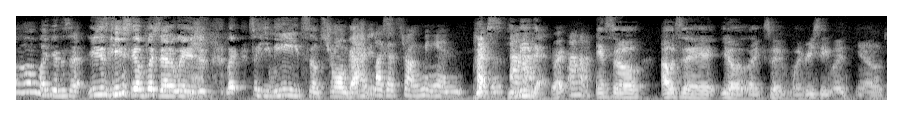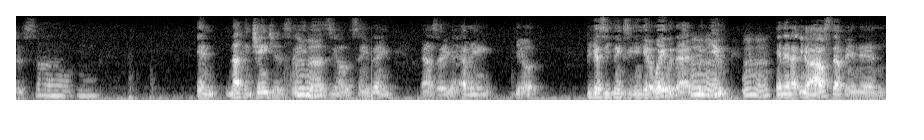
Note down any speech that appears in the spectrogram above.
Oh my goodness! You just he just gonna push that away and just like so he needs some strong guidance. Like a strong man presence. yes, he uh-huh. need that, right? Uh huh. And so I would say, you know, like so when Risi would, you know, just oh, and nothing changes, and Mhm. he does, you know, the same thing. And I say, yeah, I mean, you know, because he thinks he can get away with that Mhm. with you, Mm-hmm. and then I, you know I'll step in and,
